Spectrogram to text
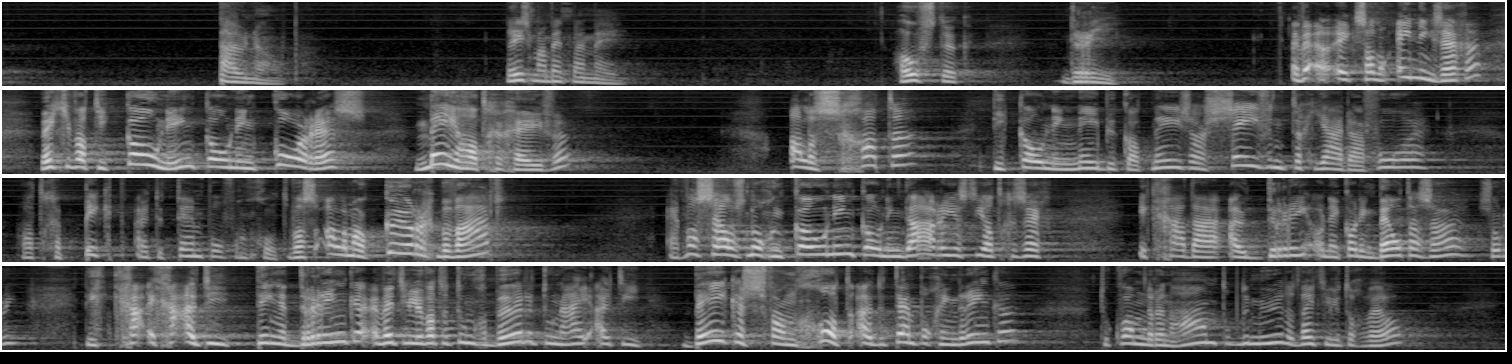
puinhoop. Lees maar met mij mee. Hoofdstuk 3. En ik zal nog één ding zeggen. Weet je wat die koning, koning Kores, mee had gegeven. Alle schatten die koning Nebukadnezar 70 jaar daarvoor had gepikt uit de tempel van God. Was allemaal keurig bewaard. Er was zelfs nog een koning, koning Darius, die had gezegd: Ik ga daar uit drinken. Oh nee, koning Beltazar, sorry. Ik, ga, ik ga uit die dingen drinken. En weten jullie wat er toen gebeurde? Toen hij uit die bekers van God uit de tempel ging drinken. Toen kwam er een hand op de muur, dat weten jullie toch wel?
